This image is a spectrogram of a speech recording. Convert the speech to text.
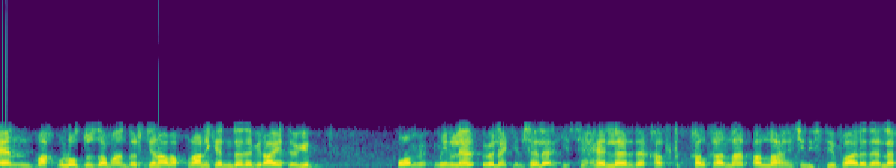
en makbul olduğu zamandır. Cenab-ı Hak Kur'an-ı Kerim'de de bir ayet diyor ki o müminler öyle kimseler ki seherlerde kalkarlar Allah için istiğfar ederler.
